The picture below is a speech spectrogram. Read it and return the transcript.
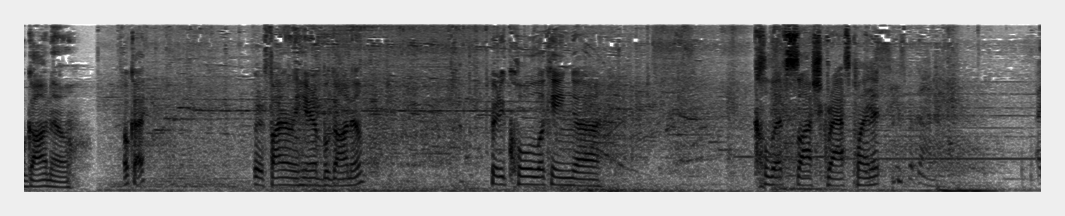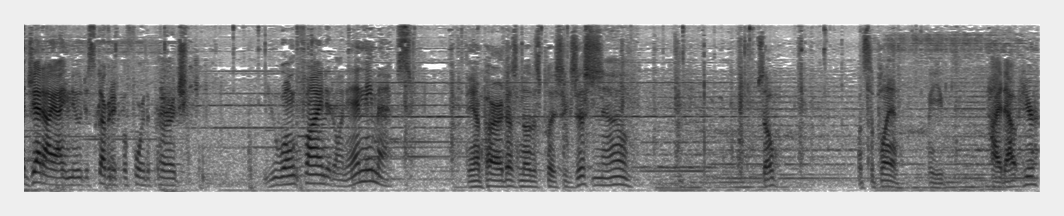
Bogano. Okay. We're finally here in Bogano. Pretty cool looking uh, cliff slash grass planet. This is Bogano. A Jedi I knew discovered it before the Purge. You won't find it on any maps. the Empire doesn't know this place exists. No. So, what's the plan? We hide out here?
